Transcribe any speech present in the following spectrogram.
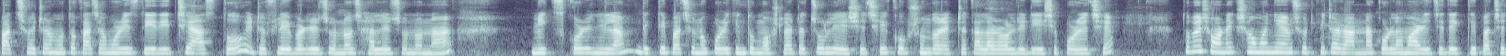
পাঁচ ছয়টার মতো কাঁচামরিচ দিয়ে দিচ্ছি আস্ত। এটা ফ্লেভারের জন্য, ঝালের জন্য না। মিক্স করে নিলাম। দেখতে পাচ্ছেন উপরে কিন্তু মশলাটা চলে এসেছে। খুব সুন্দর একটা কালার অলরেডি এসে পড়েছে। তো বেশ অনেক সময় নিয়ে আমি শুটকিটা রান্না করলাম আর এই যে দেখতে পাচ্ছেন,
